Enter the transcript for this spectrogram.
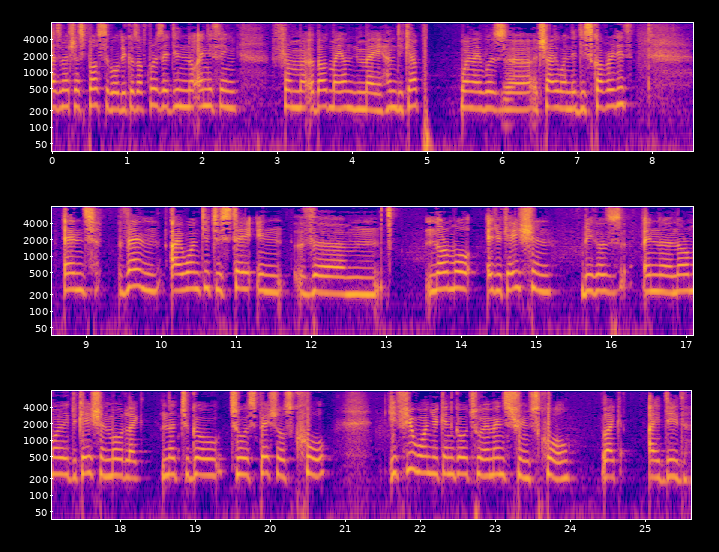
as much as possible because, of course, they didn't know anything from about my my handicap when I was uh, a child when they discovered it, and then I wanted to stay in the um, normal education because in a normal education mode, like not to go to a special school. If you want, you can go to a mainstream school, like I did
